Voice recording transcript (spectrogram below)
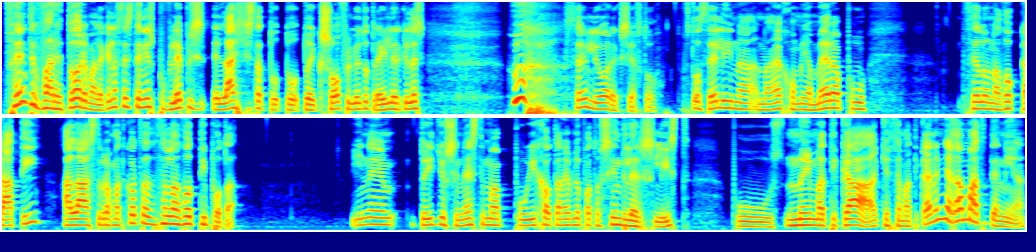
Φαίνεται βαρετό ρε μαλάκα. Είναι αυτές τις ταινίες που βλέπεις ελάχιστα το, το, το εξώφυλλο ή το τρέιλερ και λες. Θέλει όρεξη αυτό. Αυτό θέλει να, να έχω μια μέρα που θέλω να δω κάτι, αλλά στην πραγματικότητα δεν θέλω να δω τίποτα είναι το ίδιο συναίσθημα που είχα όταν έβλεπα το Schindler's List, που νοηματικά και θεματικά είναι μια γαμάτη ταινία.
